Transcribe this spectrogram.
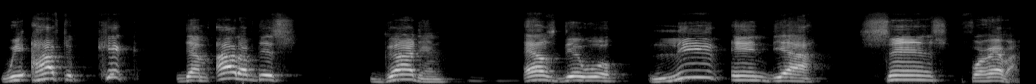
we have to kick them out of this garden, else they will live in their sins forever.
